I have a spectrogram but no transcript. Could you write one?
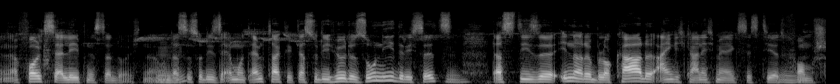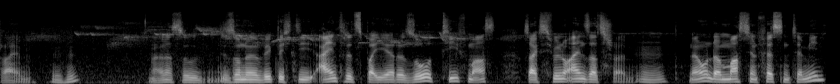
ein Erfolgserlebnis dadurch. Ne? Und das mhm. ist so diese M&M-Taktik, dass du die Hürde so niedrig sitzt, mhm. dass diese innere Blockade eigentlich gar nicht mehr existiert mhm. vom Schreiben. Mhm. Ja, dass du so eine wirklich die Eintrittsbarriere so tief machst, sagst, ich will nur einen Satz schreiben. Mhm. Ne? Und dann machst du einen festen Termin.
